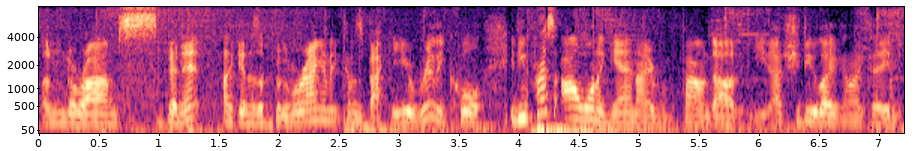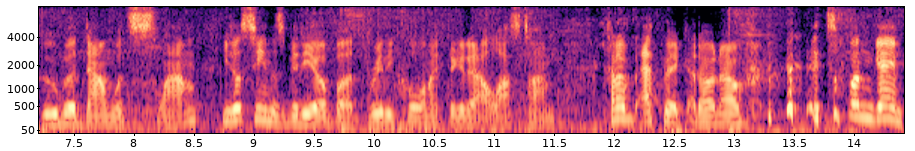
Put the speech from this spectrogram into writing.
underarm spin it like as a boomerang and it comes back at you. Really cool. If you press R1 again, I found out you actually do like like an uber downward slam. You don't see in this video, but really cool, and I figured it out last time kind of epic. I don't know. it's a fun game.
